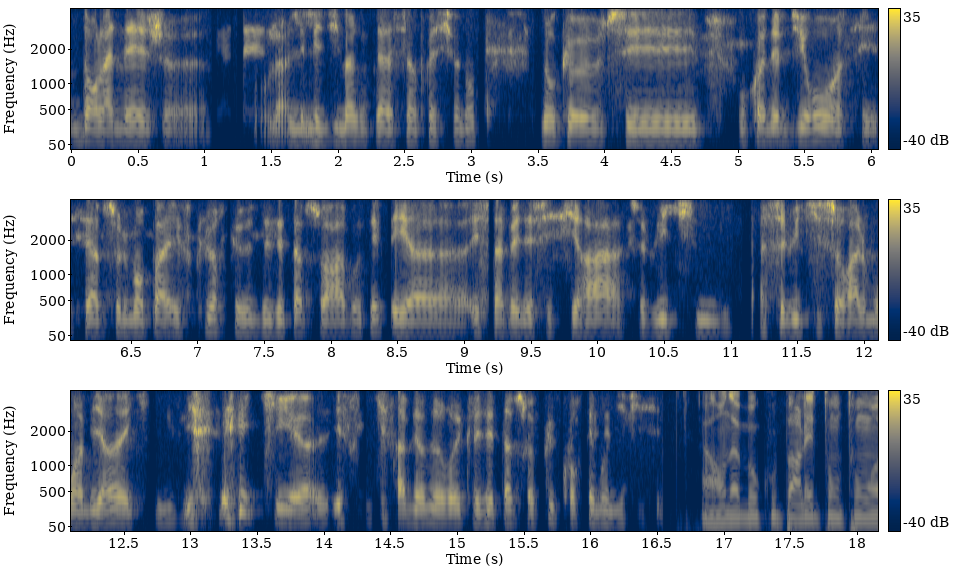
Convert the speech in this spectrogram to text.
dans la neige. Euh, les, images étaient assez impressionnantes. Donc c'est, on connaît le Giro, hein, c'est absolument pas à exclure que des étapes soient rabotées et, et ça bénéficiera à celui qui à celui qui sera le moins bien et qui, qui, sera bien heureux que les étapes soient plus courtes et moins difficiles. Alors on a beaucoup parlé de tonton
